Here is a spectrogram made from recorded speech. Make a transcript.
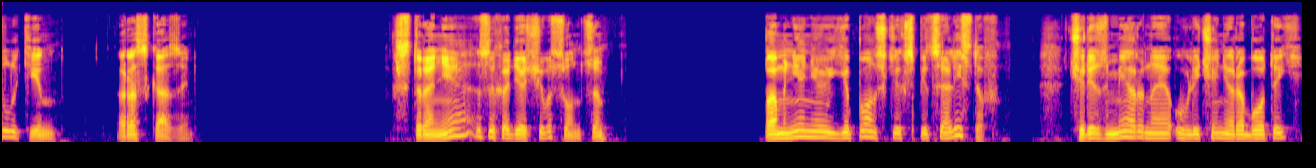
Лукин. Рассказы. В стране заходящего солнца. По мнению японских специалистов, чрезмерное увлечение работой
